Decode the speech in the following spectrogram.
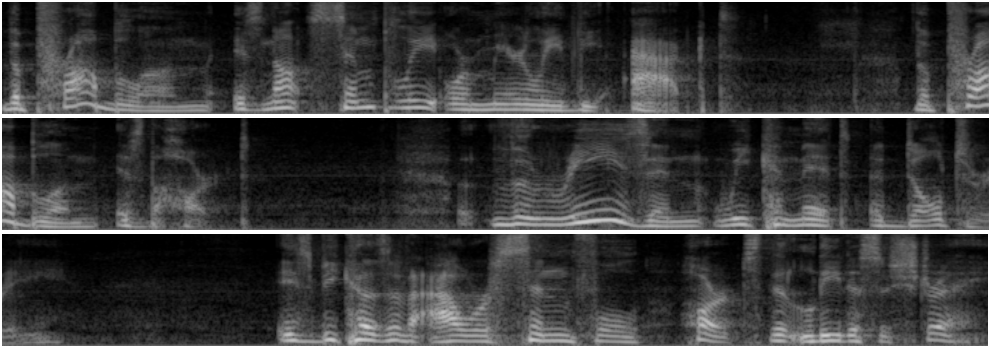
the problem is not simply or merely the act, the problem is the heart. The reason we commit adultery is because of our sinful hearts that lead us astray.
